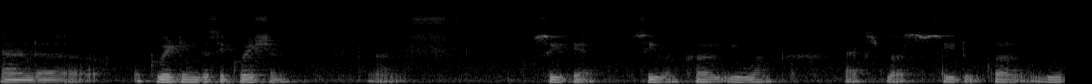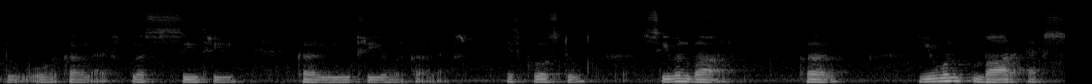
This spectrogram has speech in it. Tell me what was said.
and uh, equating this equation see here c1 curl u1 x plus c2 curl u2 over curl x plus c3 curl u3 over curl x is equals to c1 bar curl u1 bar x.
